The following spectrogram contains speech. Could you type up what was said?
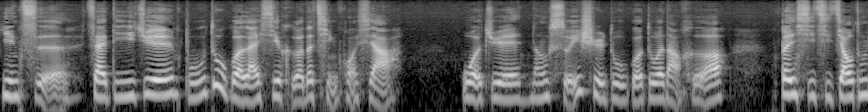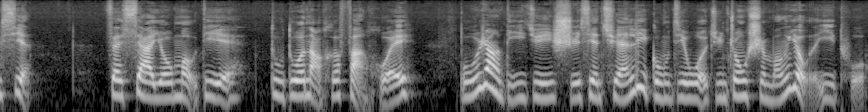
因此，在敌军不渡过莱西河的情况下，我军能随时渡过多瑙河。奔袭其交通线，在下游某地渡多瑙河返回，不让敌军实现全力攻击我军忠实盟友的意图。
